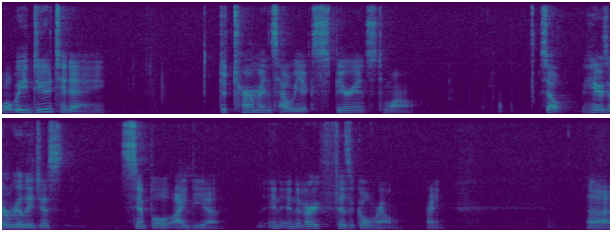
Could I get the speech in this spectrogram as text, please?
What we do today determines how we experience tomorrow. So here's a really just simple idea in, in a very physical realm, right? Uh,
